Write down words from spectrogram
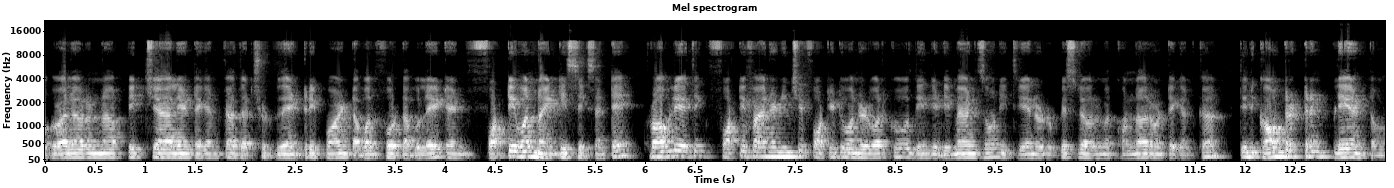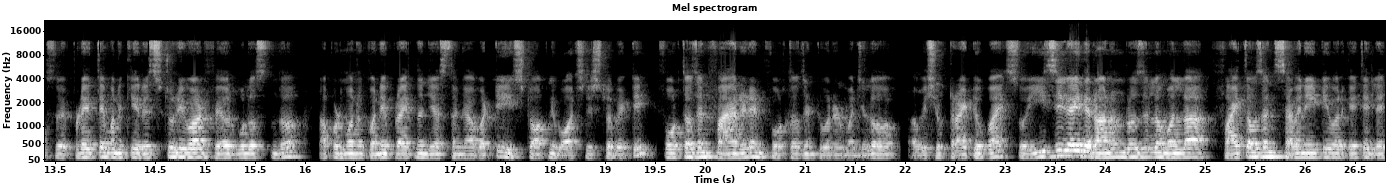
ఒకవేళ ఎవరన్నా పిక్ చేయాలి అంటే కనుక that should be entry point double four double eight and forty one ninety six అంటే probably I think forty five hundred నుంచి ఫార్టీ టూ హండ్రెడ్ వరకు దీని డిమాండ్ జోన్ ఈ త్రీ హండ్రెడ్ రూపీస్లో ఎవరైనా కొన్నారు అంటే కనుక దీన్ని కౌంటర్ ట్రెండ్ ప్లే అంటాం. సో ఎప్పుడైతే మనకి రిస్క్ టు రివార్డ్ ఫేవరబుల్ వస్తుందో అప్పుడు మనం కొనే ప్రయత్నం చేస్తాం కాబట్టి ఈ స్టాక్ని వాచ్ లిస్ట్లో పెట్టి four thousand five hundred and four thousand two hundred మధ్యలో we should try to buy so ఈజీగా ఇది రానున్న రోజుల్లో మళ్ళా ఫైవ్ థౌసండ్ సెవెన్ ఎయిటీ వరకు అయితే వెళ్ళే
